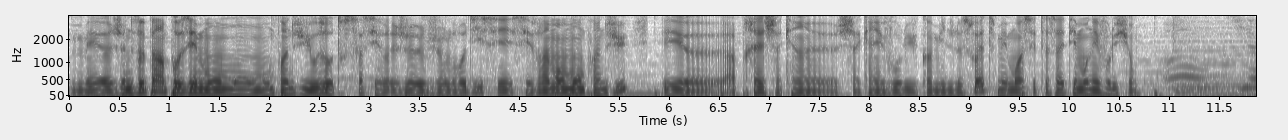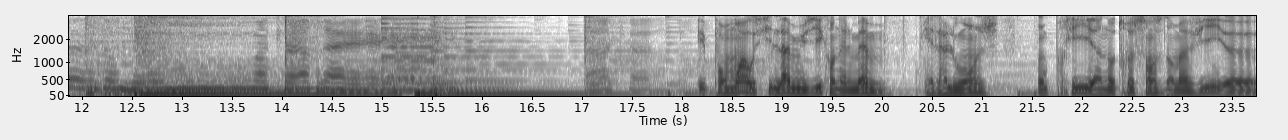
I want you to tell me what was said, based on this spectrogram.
mais euh, je ne veux pas imposer mon, point de vue aux autres. Ça, c'est, je, le redis, c'est, vraiment mon point de vue. Et euh, après, chacun, chacun évolue comme il le souhaite. Mais moi, ça a été mon évolution. Oh, Dieu, et pour moi aussi, la musique en elle-même et la louange ont pris un autre sens dans ma vie. Euh,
